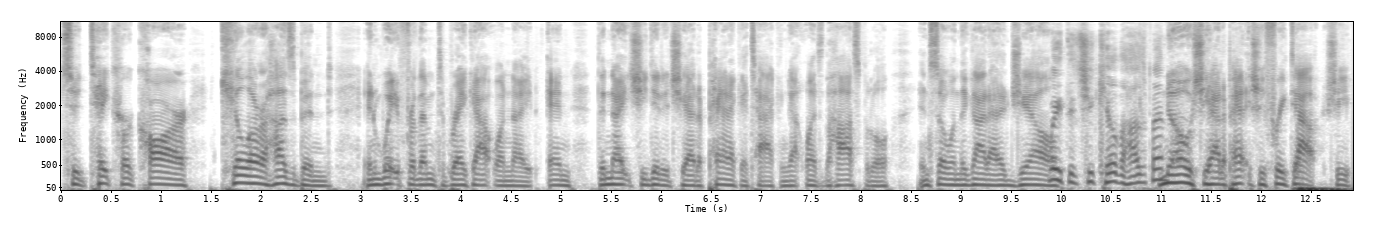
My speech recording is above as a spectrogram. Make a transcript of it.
to take her car kill her husband and wait for them to break out one night and the night she did it she had a panic attack and got went to the hospital and so when they got out of jail Wait, did she kill the husband? no, she had a panic. She freaked out. She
